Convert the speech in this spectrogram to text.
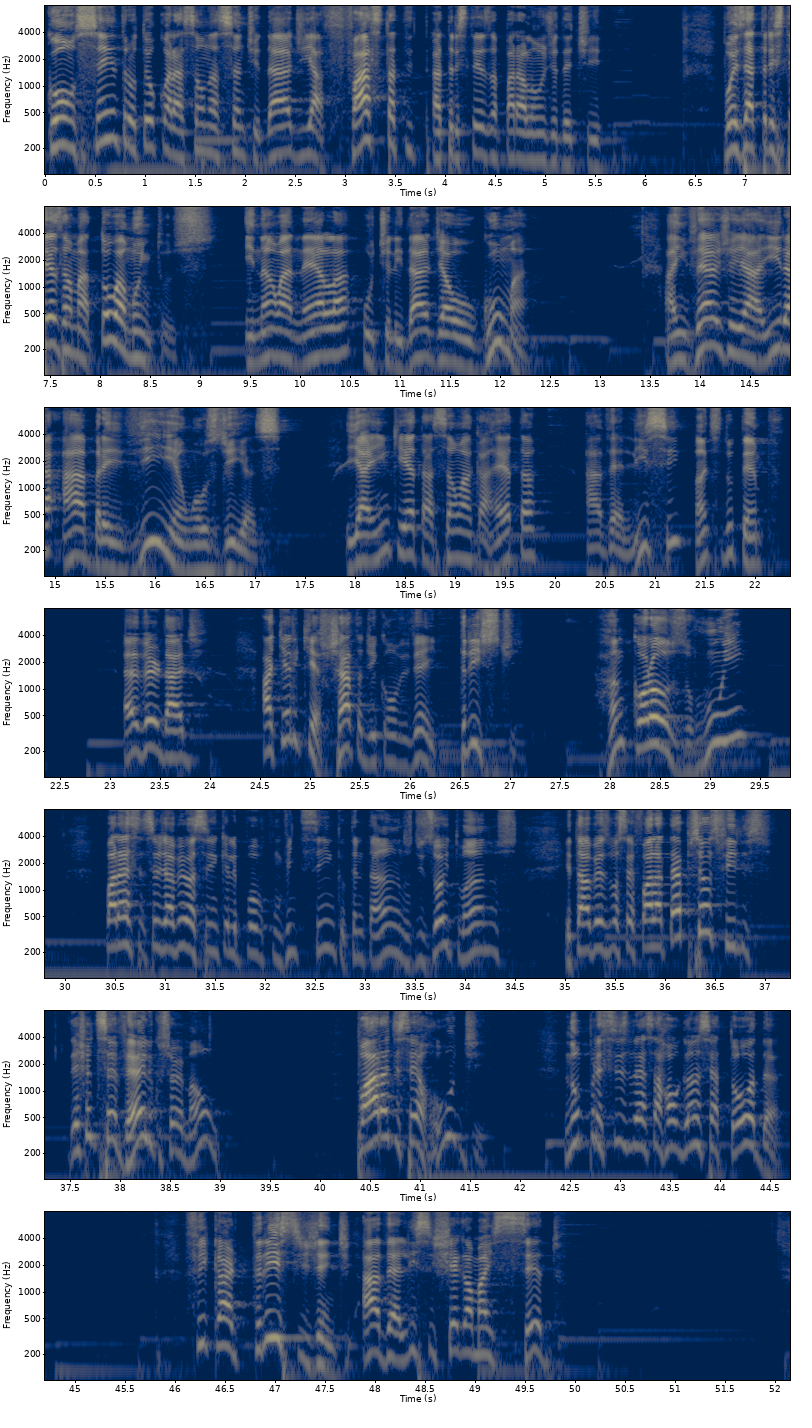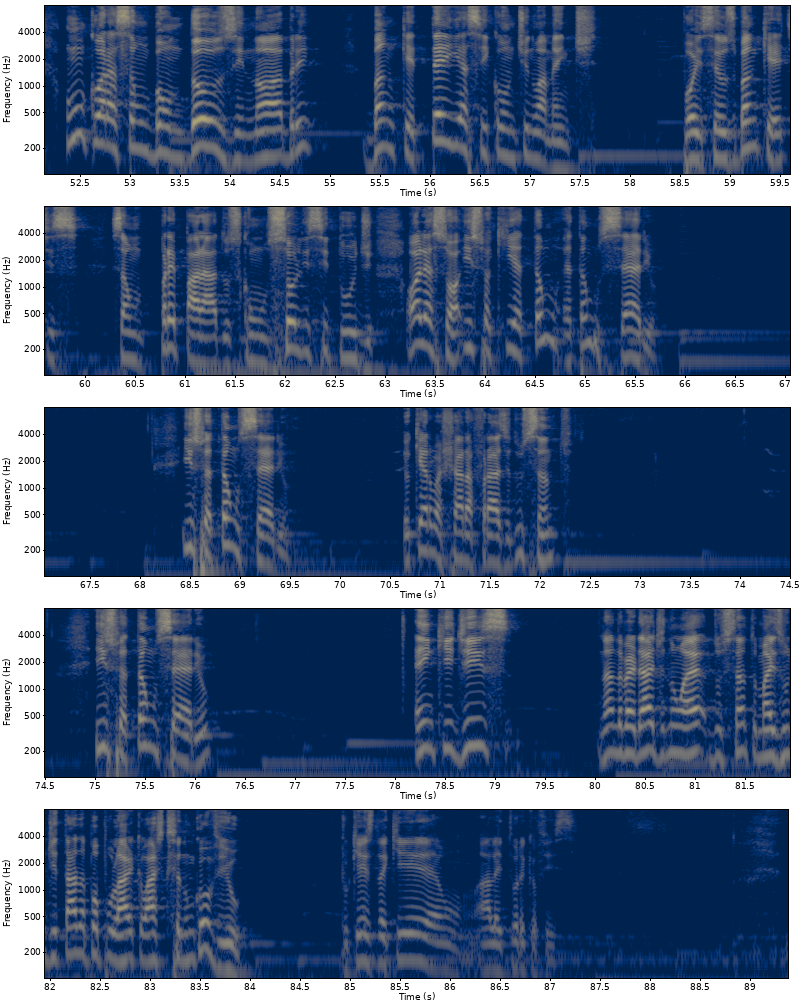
Concentra o teu coração na santidade e afasta a tristeza para longe de ti. Pois a tristeza matou a muitos, e não há nela utilidade alguma. A inveja e a ira abreviam os dias, e a inquietação acarreta a velhice antes do tempo. É verdade. Aquele que é chato de conviver e triste, rancoroso, ruim, parece, você já viu assim aquele povo com 25, 30 anos, 18 anos, e talvez você fale até para os seus filhos: deixa de ser velho com o seu irmão, para de ser rude. Não precisa dessa arrogância toda. Ficar triste, gente, a velhice chega mais cedo. Um coração bondoso e nobre banqueteia-se continuamente, pois seus banquetes são preparados com solicitude. Olha só, isso aqui é tão, é tão sério. Isso é tão sério. Eu quero achar a frase do santo isso é tão sério, em que diz, na verdade não é do santo, mas um ditado popular que eu acho que você nunca ouviu, porque esse daqui é a leitura que eu fiz.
